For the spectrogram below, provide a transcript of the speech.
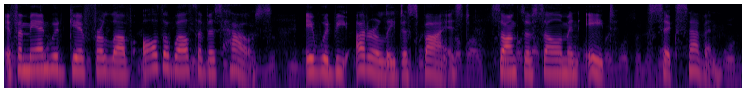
If a man would give for love all the wealth of his house, it would be utterly despised. Songs of Solomon 8, 6, 7.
